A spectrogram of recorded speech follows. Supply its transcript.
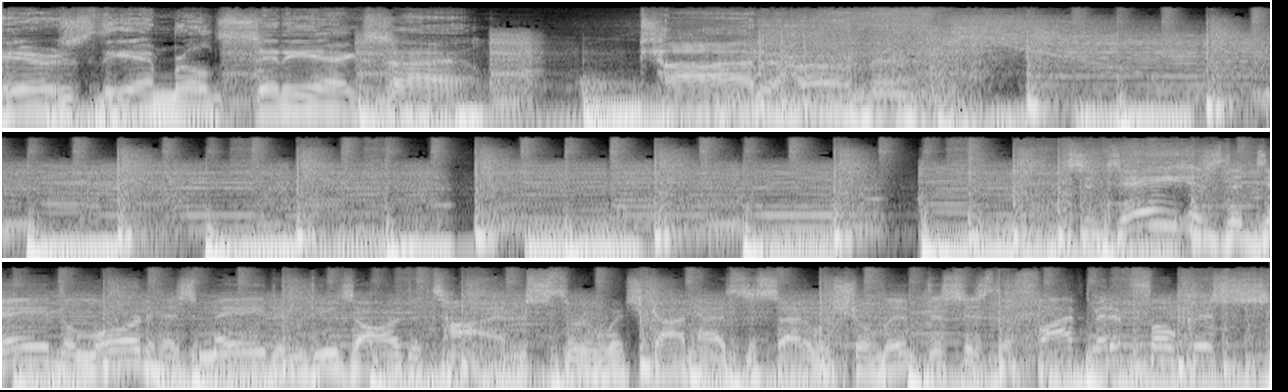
here's the Emerald City exile, Todd Herman. Today is the day the Lord has made, and these are the times through which God has decided we shall live. This is the five minute focus.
